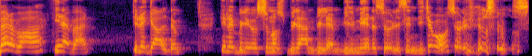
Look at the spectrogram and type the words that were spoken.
Merhaba, yine ben. Yine geldim. Yine biliyorsunuz bilen bilen bilmeyene söylesin diyeceğim ama söylemiyorsunuz.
